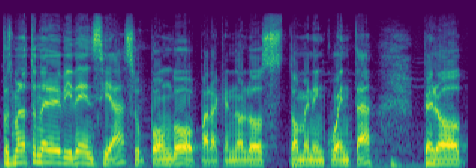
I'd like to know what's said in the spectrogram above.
Pues van a tener evidencia, supongo, para que no los tomen en cuenta, pero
